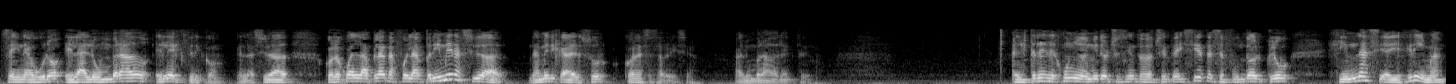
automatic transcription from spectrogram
se inauguró el alumbrado eléctrico en la ciudad, con lo cual La Plata fue la primera ciudad de América del Sur con ese servicio, alumbrado eléctrico. El 3 de junio de 1887 se fundó el club Gimnasia y Esgrima,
